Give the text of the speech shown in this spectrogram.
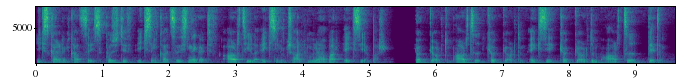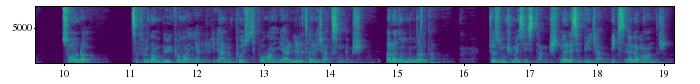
x karenin katsayısı pozitif, x'in katsayısı negatif. Artı ile eksinin çarpımı ne yapar? Eksi yapar. Kök gördüm artı, kök gördüm eksi, kök gördüm artı dedim. Sonra mı? Sıfırdan büyük olan yerleri yani pozitif olan yerleri tarayacaksın demiş. Taradım bunları da. Çözüm kümesi istenmiş. Neresi diyeceğim? X elemandır.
